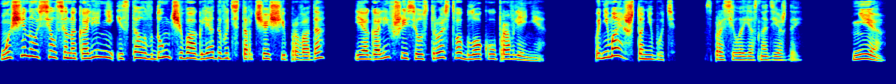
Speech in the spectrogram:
Мужчина уселся на колени и стал вдумчиво оглядывать торчащие провода и оголившееся устройство блока управления. «Понимаешь что-нибудь?» — спросила я с надеждой. «Не,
